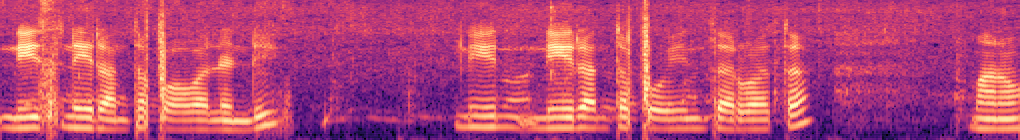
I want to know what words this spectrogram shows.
నీసు నీరు అంతా పోవాలండి. నీరు నీరంతా పోయిన తర్వాత మనం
